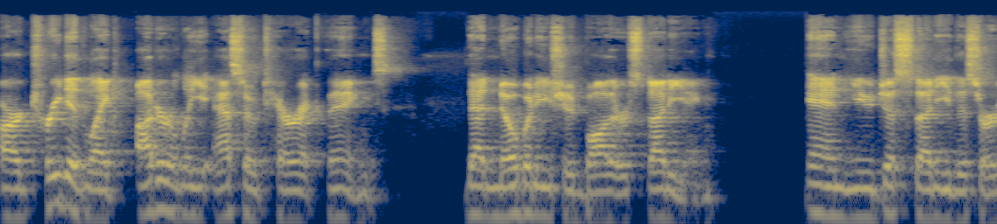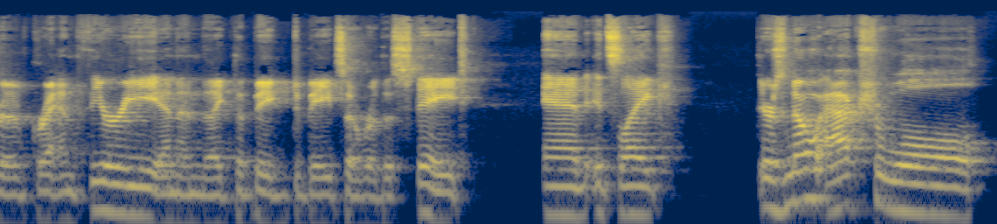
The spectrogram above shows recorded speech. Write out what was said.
are treated like utterly esoteric things that nobody should bother studying. And you just study the sort of grand theory and then like the big debates over the state. And it's like there's no actual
